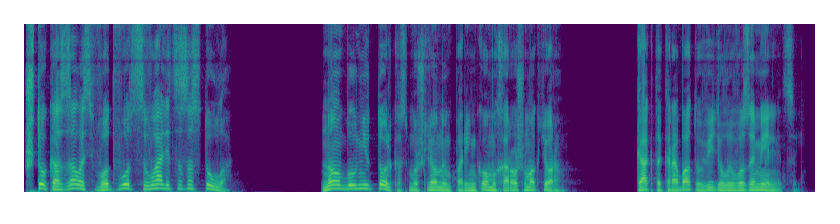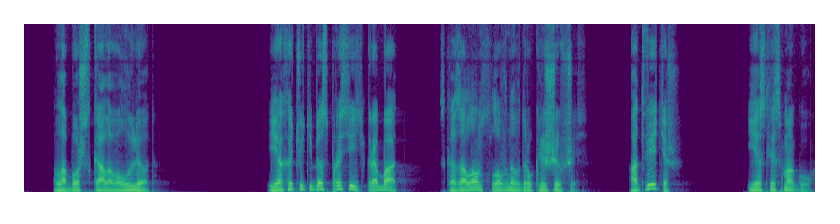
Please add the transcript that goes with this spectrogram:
что, казалось, вот-вот свалится со стула. Но он был не только смышленым пареньком и хорошим актером. Как-то Карабат увидел его за мельницей. Лабош скалывал лед. «Я хочу тебя спросить, Крабат, — сказал он, словно вдруг решившись. «Ответишь?» «Если смогу».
